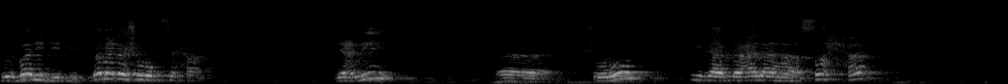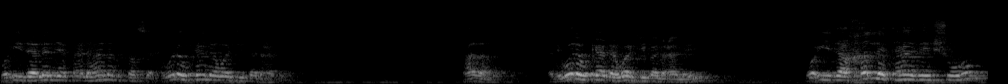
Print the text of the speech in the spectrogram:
de validité ما معنى شروط الصحة يعني شروط إذا فعلها صح وإذا لم يفعلها لم تصح ولو كان واجبا عليه. هذا هو. يعني ولو كان واجبا عليه وإذا خلت هذه الشروط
